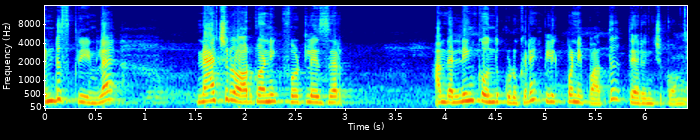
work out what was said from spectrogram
எண்டு ஸ்க்ரீனில் நேச்சுரல் ஆர்கானிக் ஃபர்டிலைசர் அந்த லிங்க் வந்து கொடுக்குறேன். கிளிக் பண்ணி பார்த்து தெரிஞ்சுக்கோங்க.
